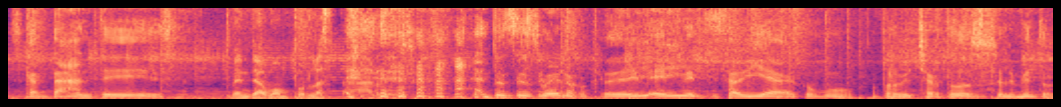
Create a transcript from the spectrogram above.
es cantante, vende abón por las tardes. Entonces, bueno, él, él, sabía cómo aprovechar todos esos elementos.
